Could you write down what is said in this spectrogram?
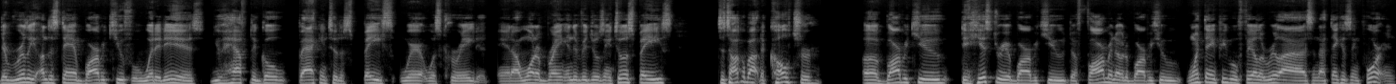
to really understand barbecue for what it is, you have to go back into the space where it was created. And I want to bring individuals into a space to talk about the culture of barbecue, the history of barbecue, the farming of the barbecue. One thing people fail to realize, and I think it's important,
